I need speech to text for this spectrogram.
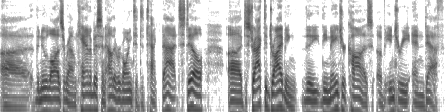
uh, the new laws around cannabis and how they were going to detect that. Still, uh, distracted driving, the, the major cause of injury and death.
